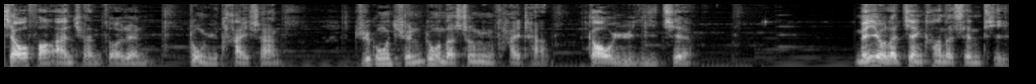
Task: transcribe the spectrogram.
消防安全责任重于泰山，职工群众的生命财产高于一切。没有了健康的身体，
